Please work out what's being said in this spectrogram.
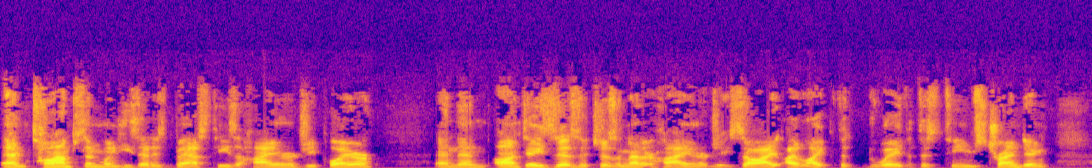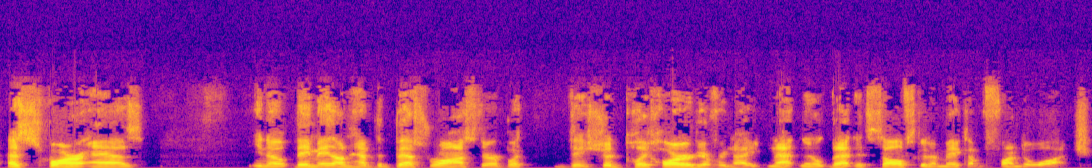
and Thompson when he's at his best. He's a high energy player. And then Ante Zizic is another high energy. So I, I like the way that this team's trending as far as you know, they may not have the best roster, but they should play hard every night, and that that itself is going to make them fun to watch.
